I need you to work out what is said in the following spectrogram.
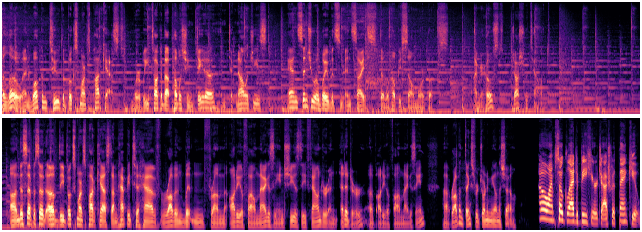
Hello, and welcome to the Booksmarts podcast, where we talk about publishing data and technologies and send you away with some insights that will help you sell more books. I'm your host, Joshua Tallent. On this episode of the Booksmarts podcast, I'm happy to have Robin Whitten from AudioFile Magazine. She is the founder and editor of AudioFile Magazine. Uh, Robin, thanks for joining me on the show. Oh, I'm so glad to be here, Joshua. Thank you.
